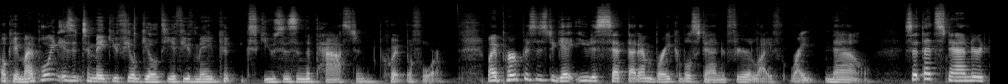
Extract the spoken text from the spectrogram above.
Okay, my point isn't to make you feel guilty if you've made excuses in the past and quit before. My purpose is to get you to set that unbreakable standard for your life right now. Set that standard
